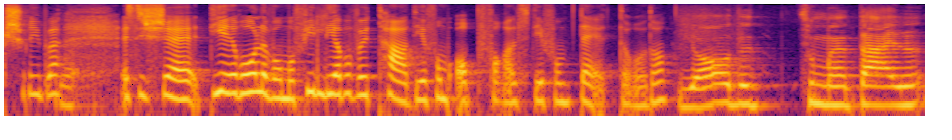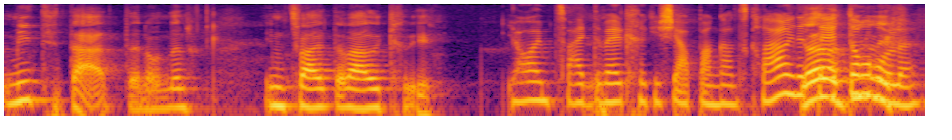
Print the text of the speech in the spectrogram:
geschrieben. Es ist äh, die Rolle, die man viel lieber will haben, die vom Opfer als die vom Täter, oder? ja, oder zum Teil mittäten, oder? Im Zweiten Weltkrieg. Ja, im Zweiten Weltkrieg ist Japan ganz klar in der Ja, Täterrolle. natürlich.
